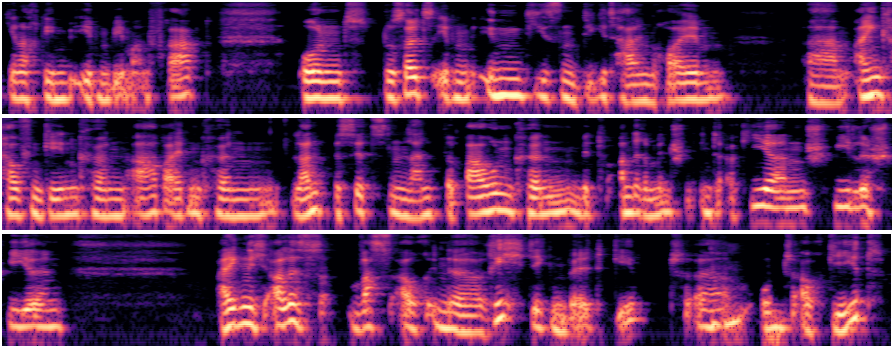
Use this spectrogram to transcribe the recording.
je nachdem eben, wie man fragt. Und du sollst eben in diesen digitalen Räumen ähm, einkaufen gehen können, arbeiten können, Land besitzen, Land bebauen können, mit anderen Menschen interagieren, Spiele spielen. Eigentlich alles, was auch in der richtigen Welt gibt ähm, mhm. und auch geht.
